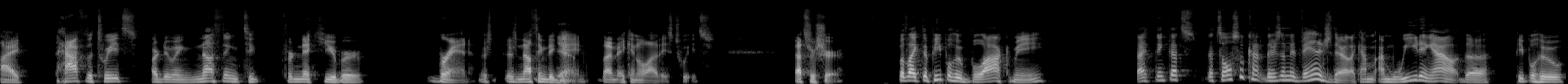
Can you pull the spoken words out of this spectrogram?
I half the tweets are doing nothing to for Nick Huber brand. There's there's nothing to gain yeah. by making a lot of these tweets. That's for sure. But like the people who block me, I think that's that's also kind of there's an advantage there. Like I'm I'm weeding out the people who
